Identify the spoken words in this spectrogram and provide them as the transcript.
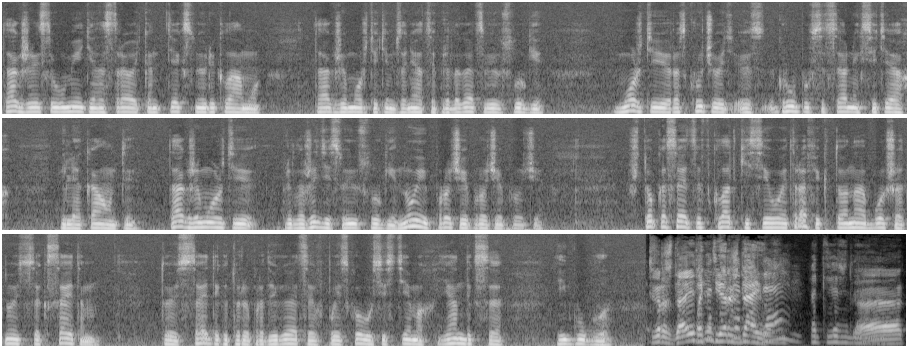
Также, если вы умеете настраивать контекстную рекламу, также можете этим заняться и предлагать свои услуги. Можете раскручивать э, группы в социальных сетях или аккаунты. Также можете предложить здесь свои услуги, ну и прочее, прочее, прочее. Что касается вкладки SEO и трафик, то она больше относится к сайтам, то есть сайты, которые продвигаются в поисковых системах Яндекса, и Гугла. Подтверждаете? Подтверждаю. Так.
